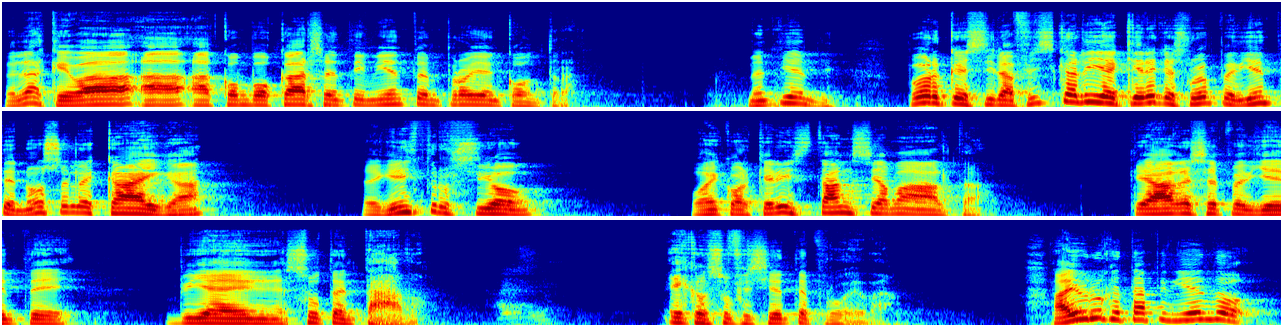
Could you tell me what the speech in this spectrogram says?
¿verdad? Que va a, convocar sentimientos en pro y en contra. ¿Me entiendes? Porque si la fiscalía quiere que su expediente no se le caiga en instrucción o en cualquier instancia más alta, que haga ese expediente bien sustentado y con suficiente prueba. Hay uno que está pidiendo,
